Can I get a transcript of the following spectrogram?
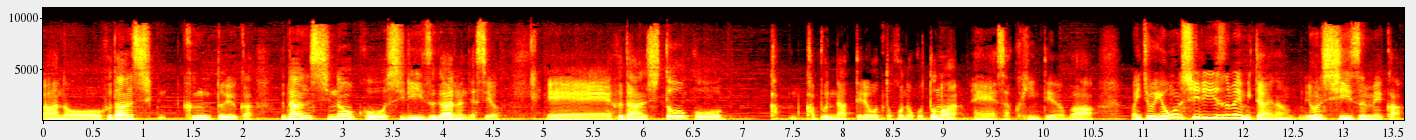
あの、普段師くんというか、普段師のこうシリーズがあるんですよ。えー、普段師とこう、カップになってる男の子との、えー作品っていうのが、まあ一応4シリーズ目みたいな、4シーズン目か、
